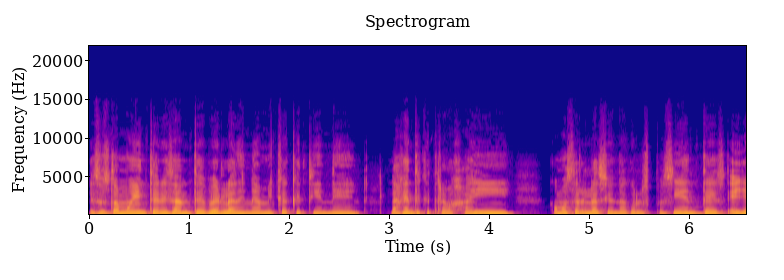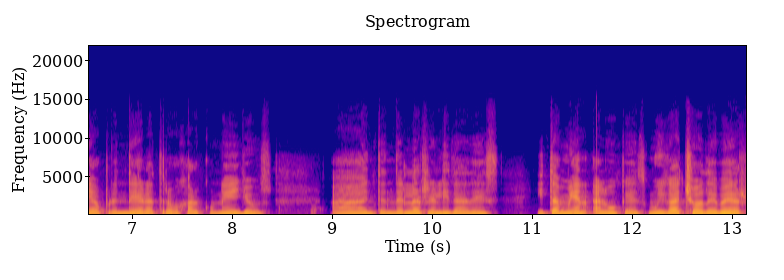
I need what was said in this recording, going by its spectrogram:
eso está muy interesante ver la dinámica que tiene la gente que trabaja ahí, cómo se relaciona con los pacientes, ella aprender a trabajar con ellos, a entender las realidades y también algo que es muy gacho de ver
